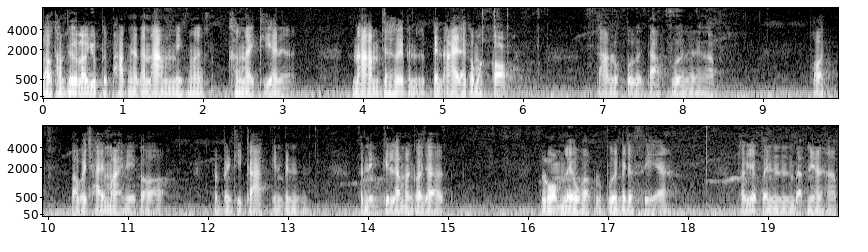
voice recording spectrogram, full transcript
เราทำเทือกเราหยุดไปพักเนี่ยแต่น้ำมันมีข้างในข้างในเกียร์เนี่ย น้ำจะเหยเป็นเป็นไอแล้วก็มาเกาะ ตามลูกปืนตามเฟืองนี่นะครับ พอเราไปใช้ใหม่นี่ก็มันเป็นขี้กากกินเป็นสนิมกินแล้วมันก็จะหลวมเร็วครับ ลูกปืนก็จะเสีย แล้วก็จะเป็นแบบนี้นะครับ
